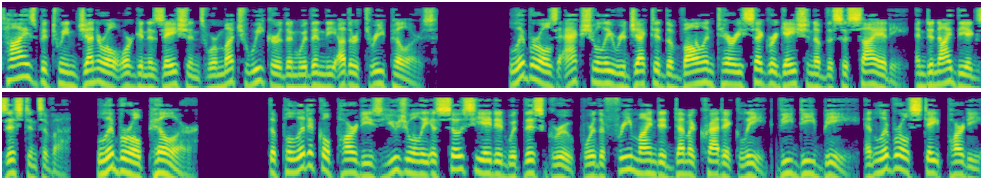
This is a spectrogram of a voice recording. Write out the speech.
Ties between general organizations were much weaker than within the other three pillars. Liberals actually rejected the voluntary segregation of the society, and denied the existence of a «liberal pillar». The political parties usually associated with this group were the Free-Minded Democratic League and Liberal State Party.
